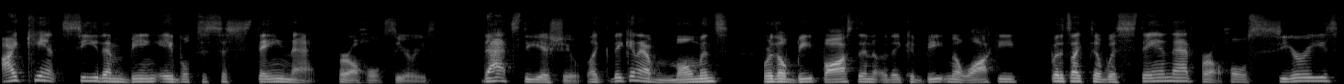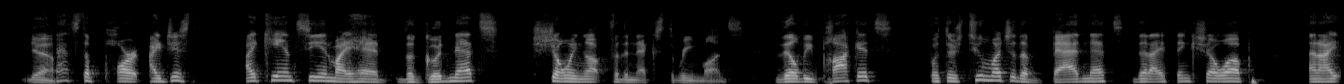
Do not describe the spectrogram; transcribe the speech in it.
I can't see them being able to sustain that for a whole series. That's the issue. Like they can have moments where they'll beat Boston or they could beat Milwaukee, but it's like to withstand that for a whole series. Yeah. That's the part I just I can't see in my head the good nets showing up for the next 3 months. There'll be pockets, but there's too much of the bad nets that I think show up and I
